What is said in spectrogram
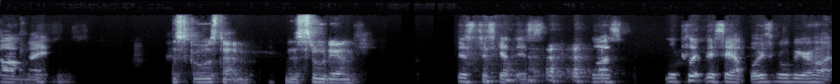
Oh, mate. The scores tab. They're still down. Just just get this. Last, we'll clip this out, boys. We'll be right.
